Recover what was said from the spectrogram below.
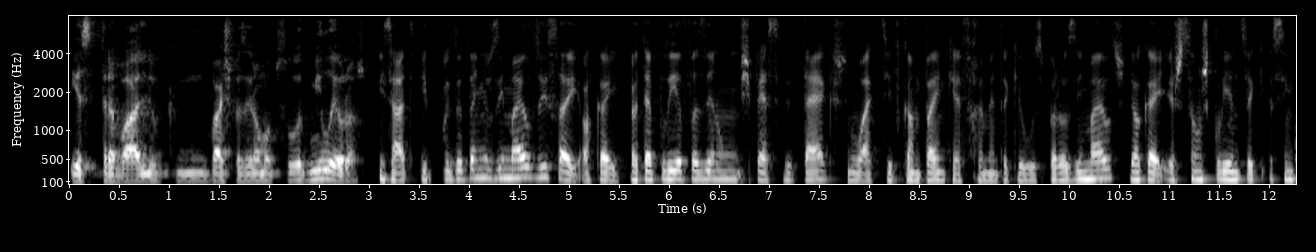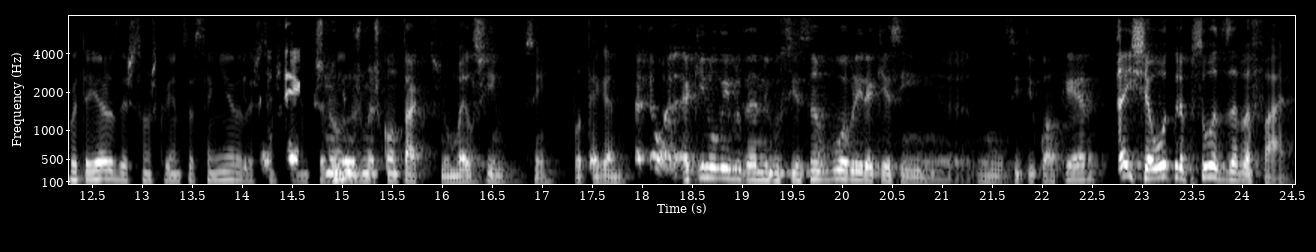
esse trabalho que vais fazer a uma pessoa de mil euros. Exato, e depois eu tenho os e-mails e sei, ok, eu até podia fazer uma espécie de tags no Active Campaign, que é a ferramenta que eu uso para os e-mails, e ok, estes são os clientes a 50 euros, estes são os clientes a 100 euros, estes são os clientes a no, nos meus contactos, no MailChimp, sim vou tagando. Então, olha, aqui no livro da negociação, vou abrir aqui assim, eh, num sítio qualquer, deixa outra pessoa desabafar.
